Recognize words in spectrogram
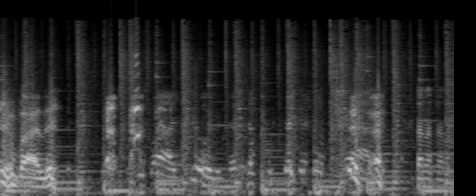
Dia balik. Baju. Sana sana.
